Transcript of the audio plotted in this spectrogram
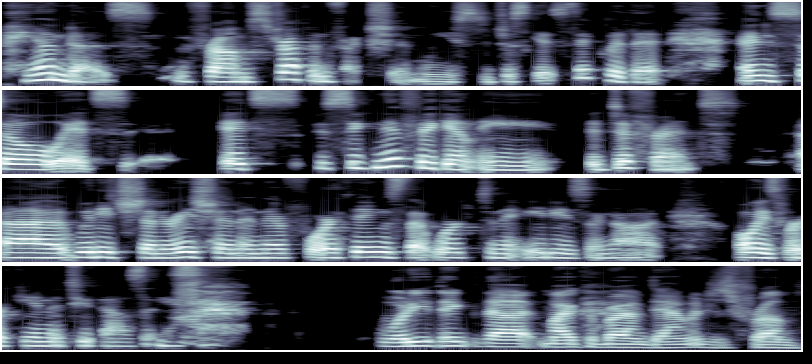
PANDAS from strep infection. We used to just get sick with it. And so it's, it's significantly different uh, with each generation, and therefore things that worked in the 80s are not always working in the 2000s. what do you think that microbiome damage is from?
